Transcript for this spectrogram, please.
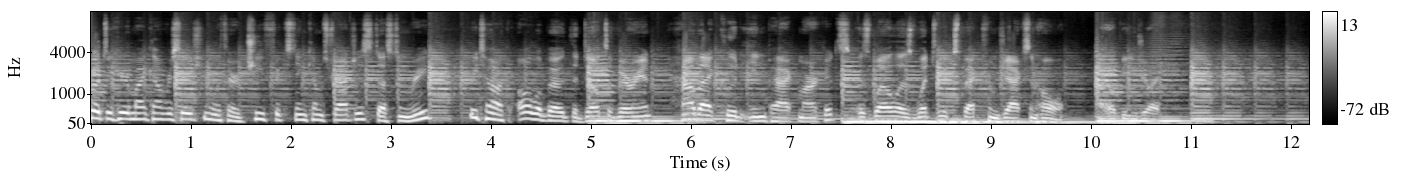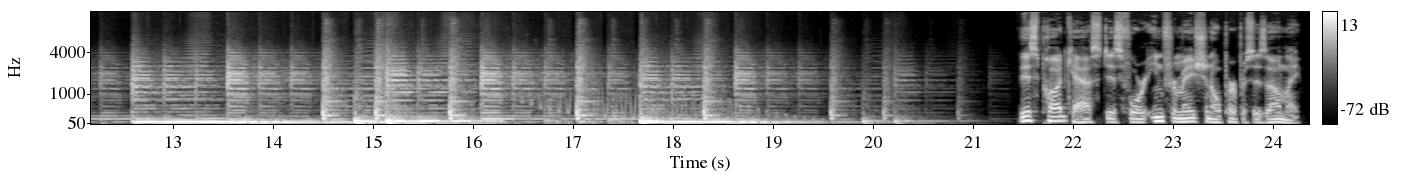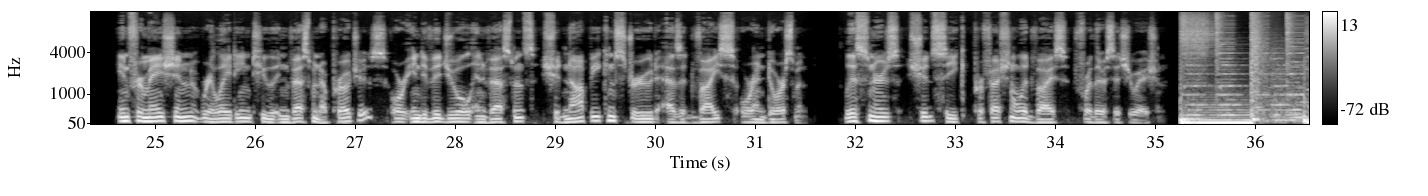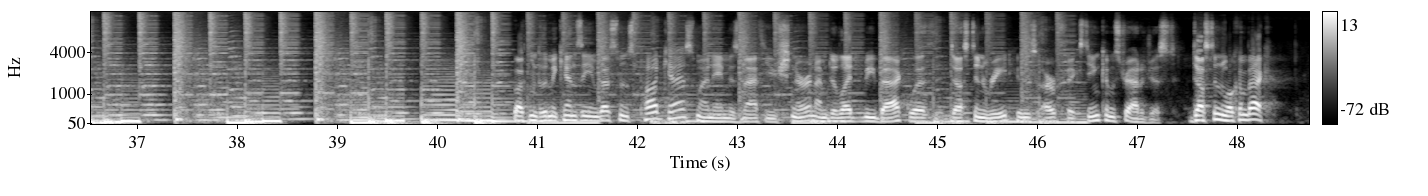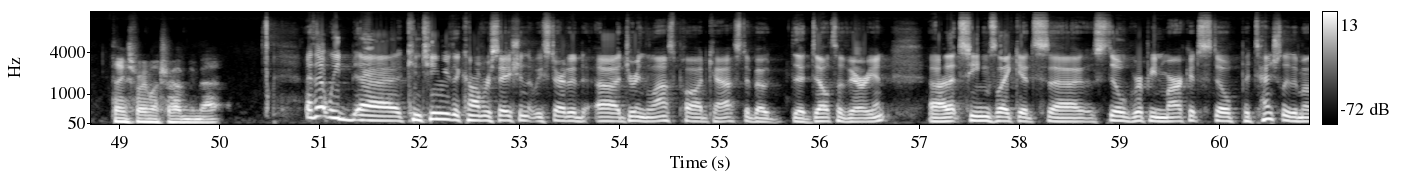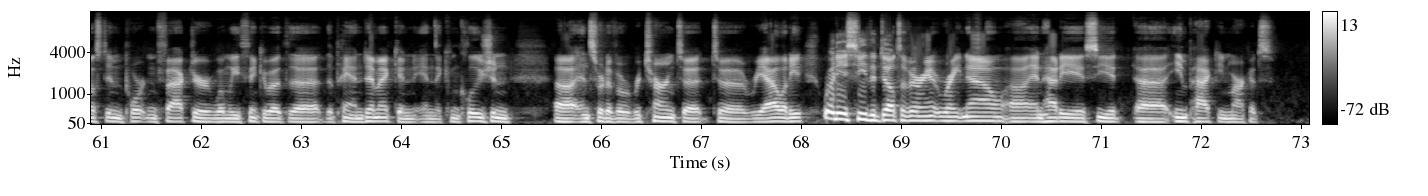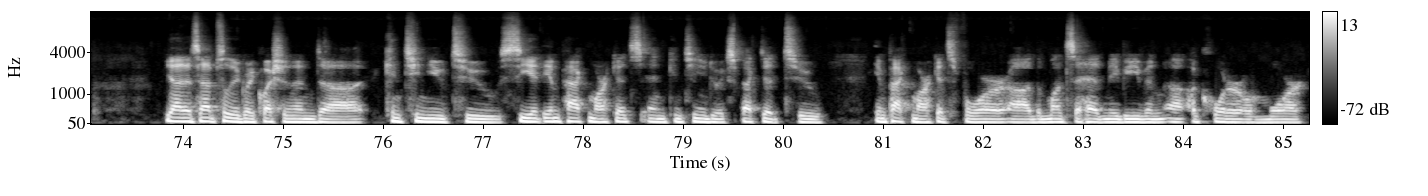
About to hear my conversation with our chief fixed income strategist, Dustin Reid. We talk all about the Delta variant, how that could impact markets, as well as what to expect from Jackson Hole. I hope you enjoy. This podcast is for informational purposes only. Information relating to investment approaches or individual investments should not be construed as advice or endorsement. Listeners should seek professional advice for their situation. Welcome to the Mackenzie Investments Podcast. My name is Matthew Schnurr, and I'm delighted to be back with Dustin Reid, who's our fixed income strategist. Dustin, welcome back. Thanks very much for having me, Matt. I thought we'd uh, continue the conversation that we started uh, during the last podcast about the Delta variant. Uh, that seems like it's uh, still gripping markets, still potentially the most important factor when we think about the, the pandemic and, and the conclusion uh, and sort of a return to, to reality. Where do you see the Delta variant right now, uh, and how do you see it impacting markets? Yeah, that's absolutely a great question, and continue to see it impact markets and continue to expect it to impact markets for uh, the months ahead, maybe even a, a quarter or more.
